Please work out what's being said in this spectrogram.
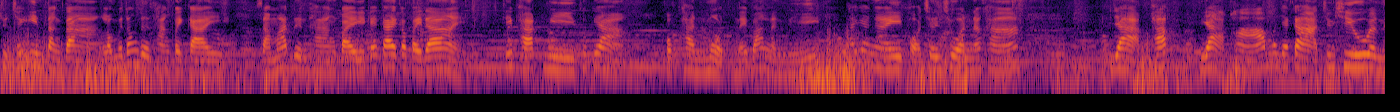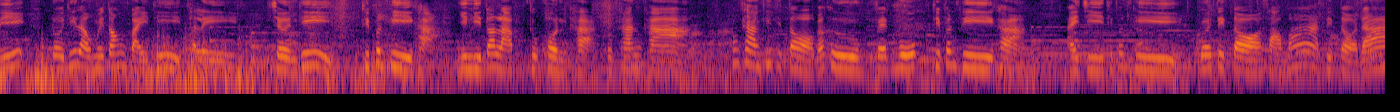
จุดเช็คอินต่างๆ เราไม่ต้องเดินทางไปไกล สามารถเดินทางไปใกล้ ๆ ก็ไปได้ ที่พักมีทุกอย่างครบครันหมดในบ้านหลังนี้ ถ้ายังไงขอเชิญชวนนะคะ อยากพักอยากหาบรรยากาศชิลๆแบบนี้ โดยที่เราไม่ต้องไปที่ทะเล เชิญที่ทริปเปิลพีค่ะ ยินดีต้อนรับทุกคนค่ะ ทุกท่านค่ะช่องทางที่ติดต่อก็คือ Facebook ทิปเปิลพีค่ะ IG ทิปเปิลพีเบอร์ติดต่อสามารถติดต่อได้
